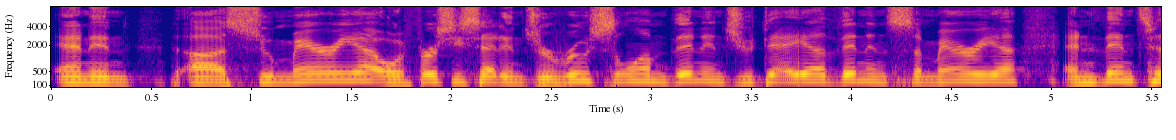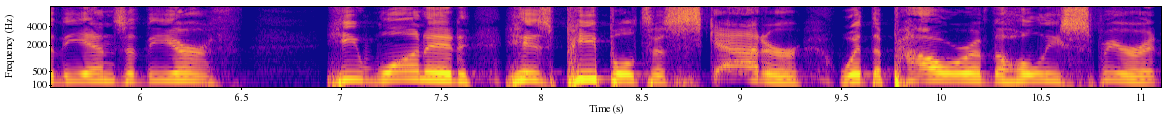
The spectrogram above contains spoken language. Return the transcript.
and in uh, Samaria, or first he said in Jerusalem, then in Judea, then in Samaria, and then to the ends of the earth. He wanted his people to scatter with the power of the Holy Spirit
